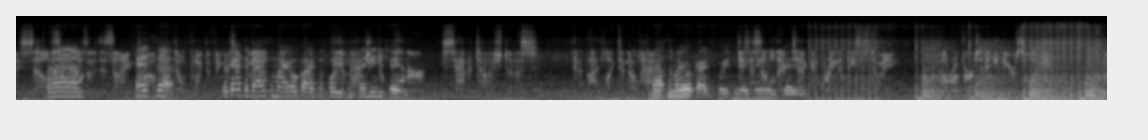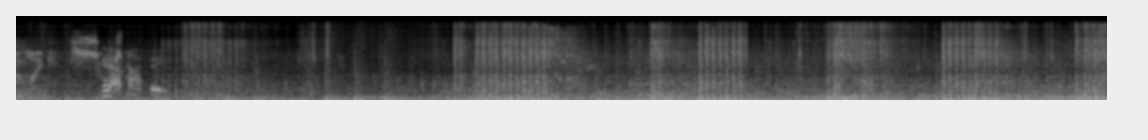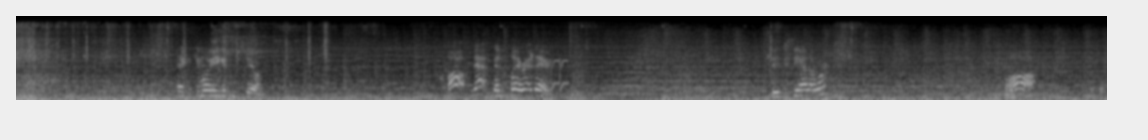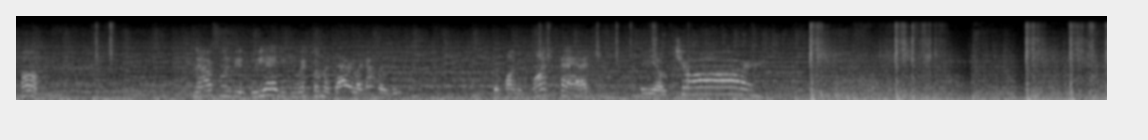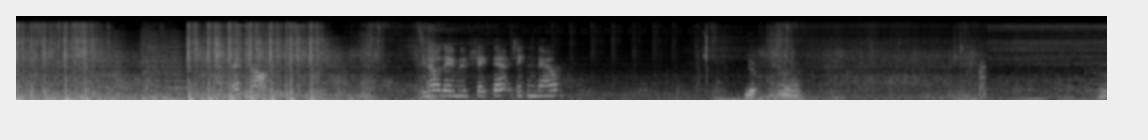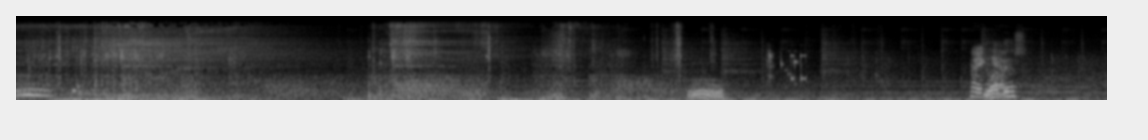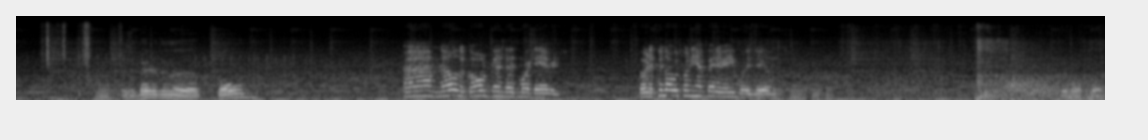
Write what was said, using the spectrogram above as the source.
Myself, so Um, it wasn't a design heads problem. up. Don't point the fingers Look at the of my old guard before The you can send anything. order sabotaged us, and I'd like to know how. Battle of my old guard before you can make Disassemble their anything. tech and bring the pieces to me. I'll reverse engineer solution. I'm like super Get out smart. my face. Hey, come over here and get some shield. Oh, no, there's a player right there. Did you see how that works? Mm-hmm. Oh, there's a pump. Now if you want to be a booty head, you can risk from it that or like I'm gonna do. Step on this launch pad, and yell, charge! That's not. You know they moved shake down, shaking down? Yep. Uh. Ooh. No, you, You want this? Uh, Is it better than the gold? Um, no, the gold gun does more damage. But it depends on which one you have better aim with, really. They're both what?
